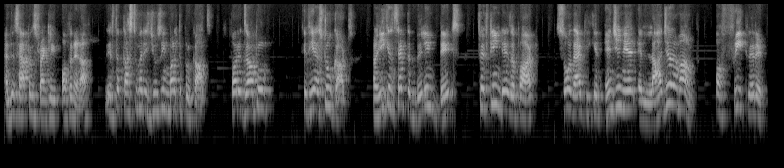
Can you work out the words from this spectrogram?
and this happens frankly often enough if the customer is using multiple cards. For example if he has two cards now he can set the billing dates 15 days apart so that he can engineer a larger amount of free credit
